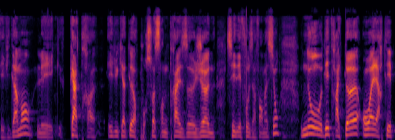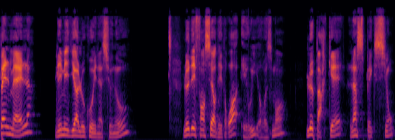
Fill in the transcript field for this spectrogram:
évidemment, les quatre éducateurs pour 73 jeunes, c'est des fausses informations. Nos détracteurs ont alerté pêle-mêle les médias locaux et nationaux, le défenseur des droits, et oui, heureusement, le parquet, l'inspection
